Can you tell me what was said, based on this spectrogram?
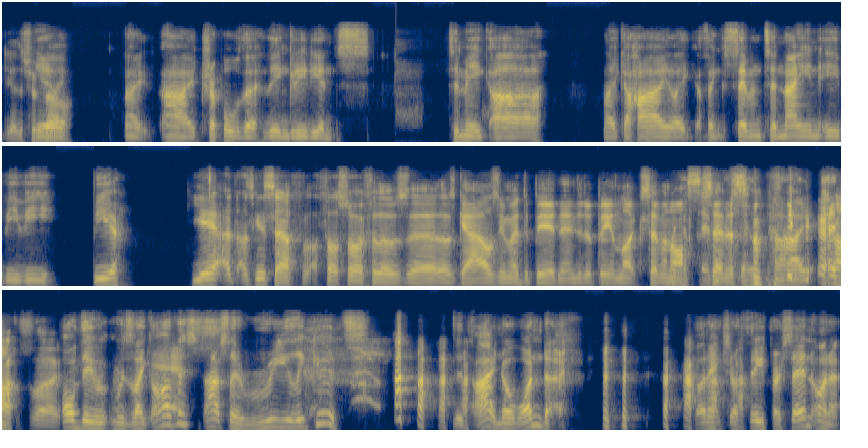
yeah, the triple. Yeah, like- Like, I triple the the ingredients to make a like a high, like I think seven to nine ABV beer. Yeah, I, I was gonna say I, f- I felt sorry for those uh, those gals who made the beer and it ended up being like seven Like off percent or something. like, All they was like, "Oh, this is actually really good." I no wonder. Got an extra three percent on it.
